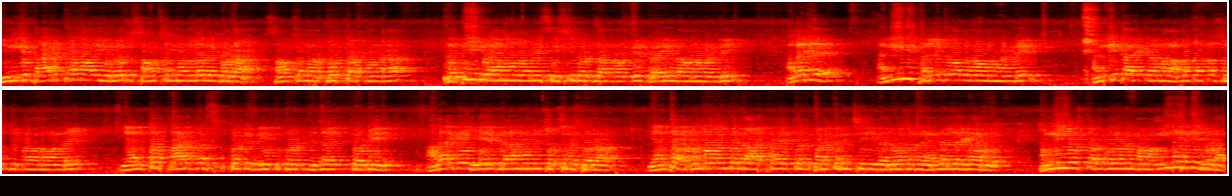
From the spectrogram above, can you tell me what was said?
ఇన్ని కార్యక్రమాలు ఈ రోజు సంవత్సరంలోనే కూడా సంవత్సరం పూర్తి కాకుండా ప్రతి గ్రామంలోని సీసీ రోడ్లు అవనివ్వండి డ్రైన్లు అవనివ్వండి అలాగే అన్ని తల్లిదండ్రులు వందలు అవనివ్వండి అన్ని కార్యక్రమాలు అమ్మదాత శుద్ధి అవనివ్వండి ఎంతో పారదర్శకతోటి నీతితోటి నిజాయితీతోటి అలాగే ఏ గ్రామం నుంచి వచ్చినా కూడా ఎంత అభిమానంతో ఆత్మీయతో పలకరించి ఈ ఎమ్మెల్యే గారు పుణ్యోత్సవంలోనే మన అందరికీ కూడా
